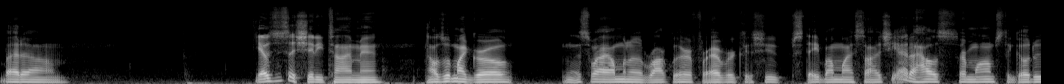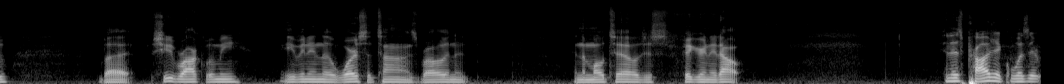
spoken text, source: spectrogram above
But um Yeah, it was just a shitty time, man. I was with my girl. And that's why I'm gonna rock with her forever because she stayed by my side. She had a house, her mom's to go to, but she rocked with me even in the worst of times, bro. In the in the motel, just figuring it out. And this project was it?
